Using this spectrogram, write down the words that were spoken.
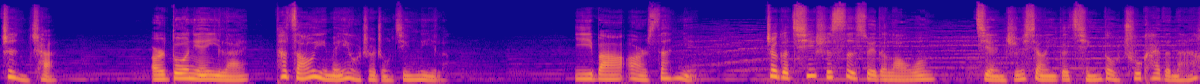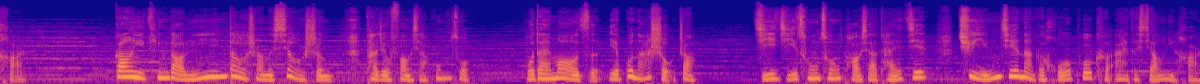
震颤。而多年以来，他早已没有这种经历了。一八二三年，这个七十四岁的老翁，简直像一个情窦初开的男孩。刚一听到林荫道上的笑声，他就放下工作，不戴帽子，也不拿手杖。急急匆匆跑下台阶去迎接那个活泼可爱的小女孩，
